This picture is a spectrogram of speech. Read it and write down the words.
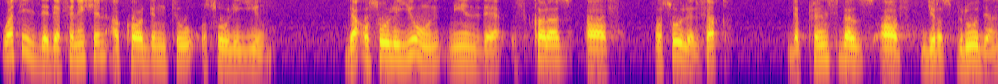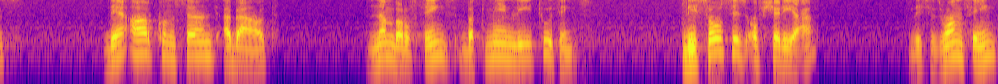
What is the definition according to usuliyun? The usuliyun means the scholars of usul al-fiqh, the principles of jurisprudence. They are concerned about number of things, but mainly two things. The sources of Sharia, this is one thing,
